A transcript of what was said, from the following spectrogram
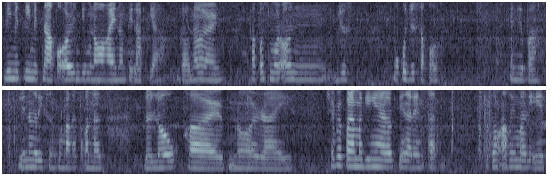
limit-limit na ako or hindi mo na kakain ng tilapia. Ganon. Tapos more on juice. Buko juice ako. Yan, di ba? Yun ang reason kung bakit ako nag low carb, no rice. Siyempre, para maging healthy na rin at itong aking maliit,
